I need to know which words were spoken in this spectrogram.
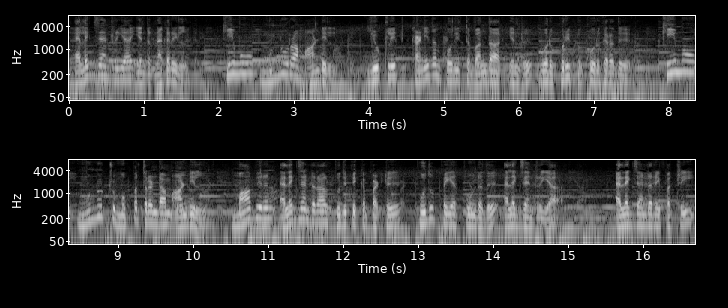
அலெக்சாண்ட்ரியா என்ற நகரில் கிமு முன்னூறாம் ஆண்டில் யூக்ளிட் கணிதம் போதித்து வந்தார் என்று ஒரு குறிப்பு கூறுகிறது. கிமு முன்னூற்று முப்பத்தி இரண்டாம் ஆண்டில் மாவீரன் அலெக்சாண்டரால் புதுப்பிக்கப்பட்டு புது பெயர் பூண்டது அலெக்சாண்ட்ரியா. அலெக்சாண்டரை பற்றி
